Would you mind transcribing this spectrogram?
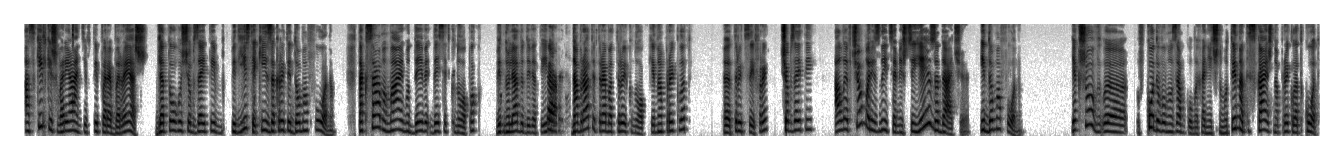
а скільки ж варіантів ти перебереш для того, щоб зайти в під'їзд, який закритий домофоном? Так само маємо 9, 10 кнопок від 0 до 9. Так. Набрати треба три кнопки, наприклад, е, три цифри, щоб зайти. Але в чому різниця між цією задачею і домофоном? Якщо в, е, в кодовому замку механічному ти натискаєш, наприклад, код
